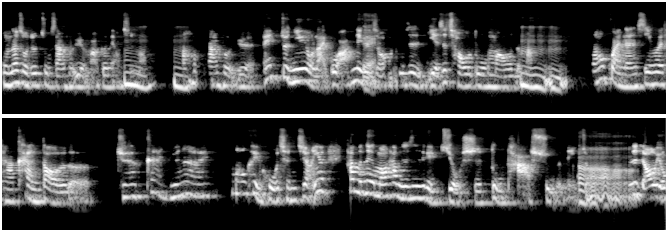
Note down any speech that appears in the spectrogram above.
我那时候就住三合院嘛，跟两只猫，然后三合院，哎，就你也有来过啊？那个时候就是也是超多猫的嘛，嗯嗯。然后拐男是因为他看到了，觉得看原来猫可以活成这样，因为他们那个猫，他们就是那个九十度爬树的那种，嗯嗯嗯、就是只要有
